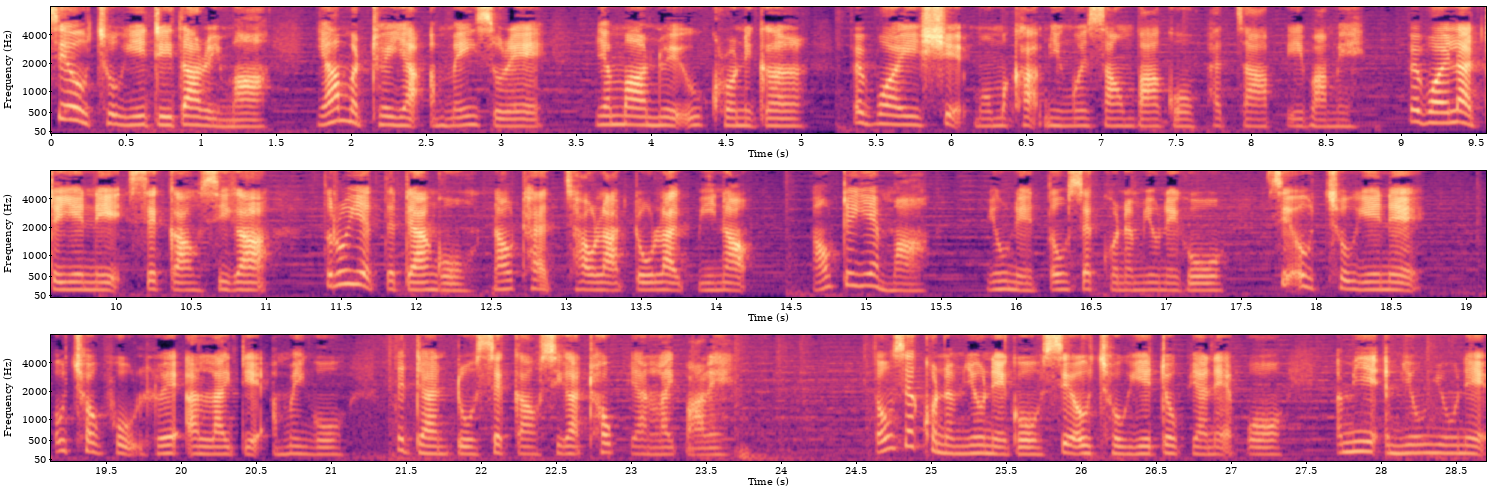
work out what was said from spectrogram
စစ်အုပ်ချုပ်ရေးဒေသတွေမှာညမထွက်ရအမိန့်ဆိုတဲ့မြန်မာຫນွေဦး Chronicle ဖေဖော်ဝါရီ8မောမခမြင်ကွင်းဆောင်ပါကိုဖတ်ကြားပေးပါမယ်။ဖေဖော်ဝါရီလ1ရက်နေ့စစ်ကောင်စီကသူတို့ရဲ့တက်တန်းကိုနောက်ထပ်6လတိုးလိုက်ပြီးနောက်နောက်တရက်မှာမြို့နယ်38မြို့နယ်ကိုစစ်အုပ်ချုပ်ရေးနဲ့အုပ်ချုပ်ဖို့လွှဲအပ်လိုက်တဲ့အမိန့်ကိုတက်တန်းတိုးစစ်ကောင်စီကထုတ်ပြန်လိုက်ပါတယ်။38မြို့နယ်ကိုစစ်အုပ်ချုပ်ရေးတုတ်ပြန်တဲ့အပေါ်အမြင့်အမျိုးမျိုးနဲ့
